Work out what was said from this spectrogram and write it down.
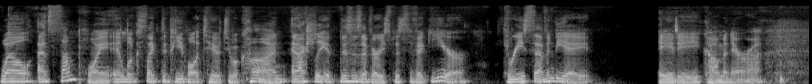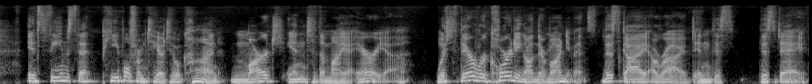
well, at some point, it looks like the people at Teotihuacan, and actually this is a very specific year, 378 AD, Common Era. It seems that people from Teotihuacan march into the Maya area which they're recording on their monuments. This guy arrived in this this day,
